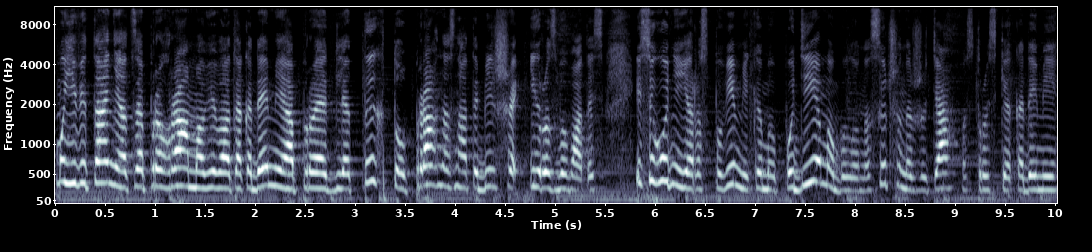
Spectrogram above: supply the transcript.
Мої вітання. Це програма Віват Академія. Проект для тих, хто прагне знати більше і розвиватись. І сьогодні я розповім, якими подіями було насичене життя Острозькій академії.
